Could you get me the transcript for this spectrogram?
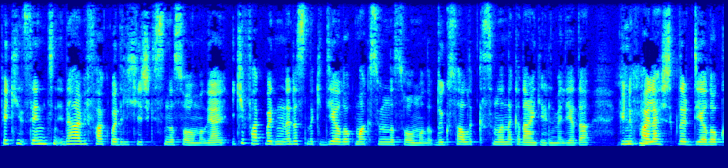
Peki senin için ideal bir fuck buddy'lik ilişkisi nasıl olmalı? Yani iki fuck buddy'nin arasındaki diyalog maksimum nasıl olmalı? Duygusallık kısmına ne kadar girilmeli? Ya da günlük paylaştıkları diyalog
